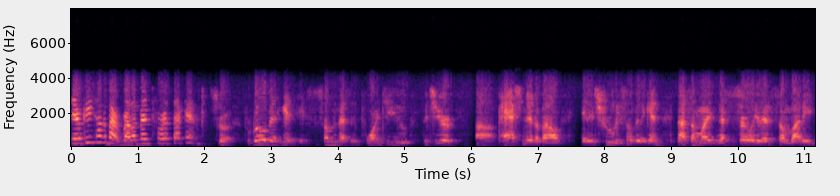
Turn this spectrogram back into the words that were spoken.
Darren, can you talk about relevance for a second? Sure. For relevant, again, it's something that's important to you, that you're uh, passionate about, and it's truly something, again, not somebody necessarily that somebody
